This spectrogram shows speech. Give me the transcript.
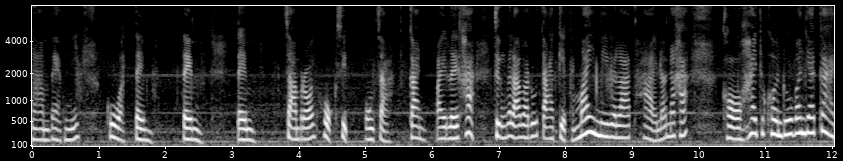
งามแบบนี้กวดเต็มเต็มเต็ม 360 องศากันไปเลยค่ะ ถึงเวลาวารุตาเก็บไม่มีเวลาถ่ายแล้วนะคะ ขอให้ทุกคนดูบรรยากาศ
